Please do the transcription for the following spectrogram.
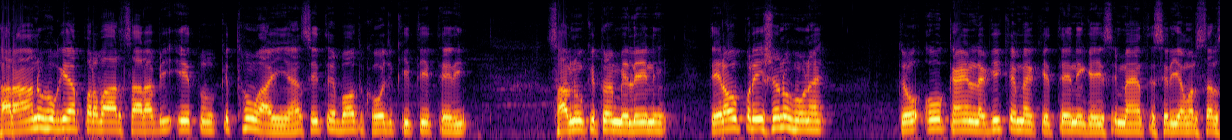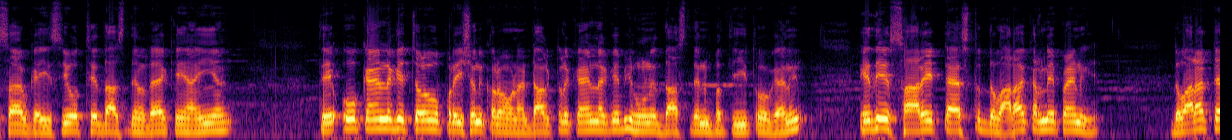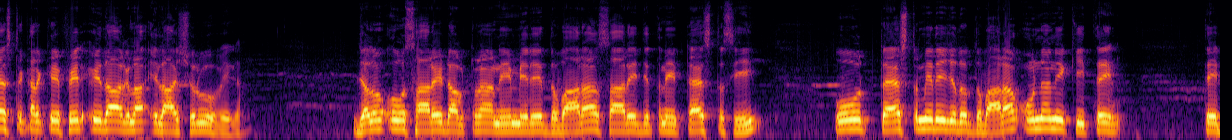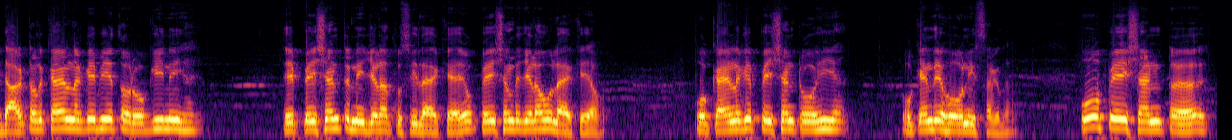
ਹੈਰਾਨ ਹੋ ਗਿਆ ਪਰਿਵਾਰ ਸਾਰਾ ਵੀ ਇਹ ਤੂੰ ਕਿੱਥੋਂ ਆਈ ਆ ਅਸੀਂ ਤੇ ਬਹੁਤ ਖੋਜ ਕੀਤੀ ਤੇਰੀ। ਸਾਨੂੰ ਕਿਤੋਂ ਮਿਲੀ ਨਹੀਂ ਤੇਰਾ ਆਪਰੇਸ਼ਨ ਹੋਣਾ ਹੈ। ਤੇ ਉਹ ਕਹਿਣ ਲੱਗੀ ਕਿ ਮੈਂ ਕਿਤੇ ਨਹੀਂ ਗਈ ਸੀ। ਮੈਂ ਤੇ ਸ੍ਰੀ ਅੰਮ੍ਰਿਤਸਰ ਸਾਹਿਬ ਗਈ ਸੀ। ਉੱਥੇ 10 ਦਿਨ ਰਹਿ ਕੇ ਆਈ ਆ। ਤੇ ਉਹ ਕਹਿਣ ਲੱਗੇ, ਚਲੋ ਆਪਰੇਸ਼ਨ ਕਰਾਉਣਾ ਡਾਕਟਰ ਕਹਿਣ ਲੱਗੇ ਵੀ ਹੁਣ 10 ਦਿਨ ਬਤੀਤ ਹੋ ਗਏ ਨੇ। ਇਹਦੇ ਸਾਰੇ ਟੈਸਟ ਦੁਬਾਰਾ ਕਰਨੇ ਪੈਣਗੇ। ਦੁਬਾਰਾ ਟੈਸਟ ਕਰਕੇ ਫਿਰ ਇਹਦਾ ਅਗਲਾ ਇਲਾਜ ਸ਼ੁਰੂ ਹੋਵੇਗਾ। ਜਦੋਂ ਉਹ ਸਾਰੇ ਡਾਕਟਰਾਂ ਨੇ ਮੇਰੇ ਦੁਬਾਰਾ ਸਾਰੇ ਜਿਤਨੇ ਟੈਸਟ ਸੀ, ਉਹ ਟੈਸਟ ਮੇਰੇ ਜਦੋਂ ਦੁਬਾਰਾ ਉਹਨਾਂ ਨੇ ਕੀਤੇ ਤੇ ਡਾਕਟਰ ਕਹਿਣ ਲੱਗੇ ਵੀ ਇਹ ਤਾਂ ਰੋਗੀ ਨਹੀਂ ਹੈ। ਇਹ ਪੇਸ਼ੈਂਟ ਨਹੀਂ ਜਿਹੜਾ ਤੁਸੀਂ ਲੈ ਕੇ ਆਏ ਹੋ, ਪੇਸ਼ੈਂਟ ਜਿਹੜਾ ਉਹ ਲੈ ਕੇ ਆਓ। ਉਹ ਕਹਿਣ ਲੱਗੇ ਪੇਸ਼ੈਂਟ ਉਹੀ ਹੈ। ਉਹ ਕਹਿੰਦੇ ਹੋ ਨਹੀਂ ਸਕਦਾ। ਉਹ ਪੇਸ਼ੈਂਟ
